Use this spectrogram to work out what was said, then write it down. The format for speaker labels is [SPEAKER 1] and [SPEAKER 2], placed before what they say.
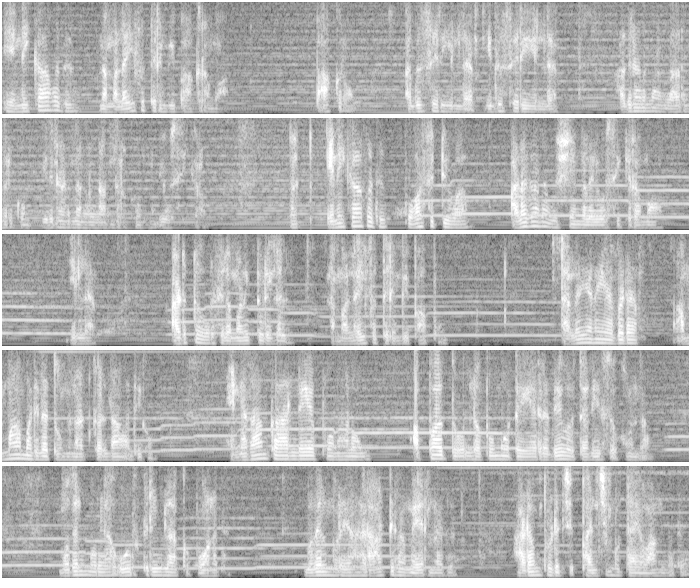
[SPEAKER 1] என்னைக்காவது நம்ம லைஃப்பை திரும்பி பார்க்குறோமா? பார்க்குறோம். அது சரியில்லை இது சரியில்லை. அது நடந்தால் நல்லா இருந்திருக்கும் இது நடந்தால் நல்லா இருந்திருக்கும்னு யோசிக்கிறோம். பட் என்னைக்காவது பாசிட்டிவாக அழகான விஷயங்களை யோசிக்கிறோமா? இல்லை. அடுத்த ஒரு சில மணித்துறைகள் நம்ம லைஃப்பை திரும்பி பார்ப்போம். தலையணையை விட அம்மா மடியில் தூங்கின நாட்கள் தான் அதிகம். என்னதான் கார்லயே போனாலும் அப்பா தோல்ல பூமூட்டை மூட்டை ஏறுறதே ஒரு தனி சுகம்தான். முதல் முறையா ஊர் திருவிழாக்கு போனது. முதல் முறையாக ராட்டினம் ஏறினது அடம் பிடிச்சு பஞ்சு மிட்டாய் வாங்கினது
